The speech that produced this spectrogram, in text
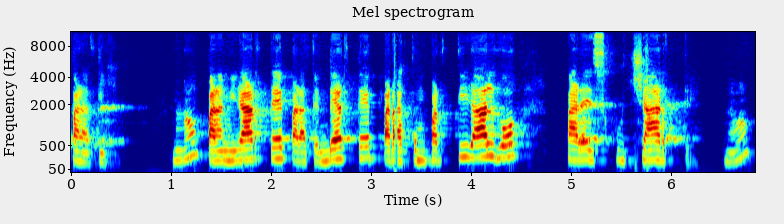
para ti. ¿no? Para mirarte, para atenderte, para compartir algo, para escucharte, ¿no?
